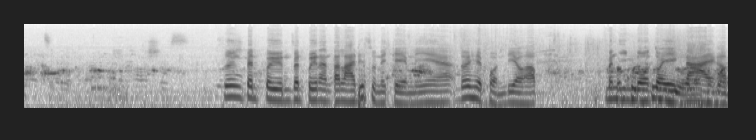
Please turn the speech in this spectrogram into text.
Lots of it. Be cautious. ซึ่งเป็นปืนเป็นปืนอันตรายที่สุดในเกมนี้ฮะด้วยเหตุผลเดียวครับ มันยิงโดนตัวเองได้ครับ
